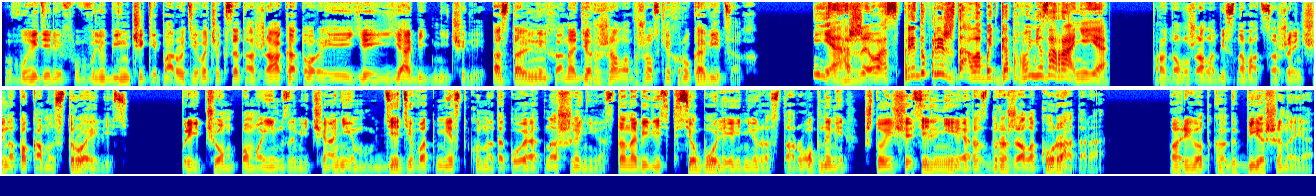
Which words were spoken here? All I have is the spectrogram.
выделив в любимчике пару девочек с этажа, которые ей ябедничали, остальных она держала в жестких рукавицах. «Я же вас предупреждала быть готовыми заранее!» Продолжала бесноваться женщина, пока мы строились. Причем, по моим замечаниям, дети в отместку на такое отношение становились все более нерасторопными, что еще сильнее раздражало куратора. «Орет, как бешеная»,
